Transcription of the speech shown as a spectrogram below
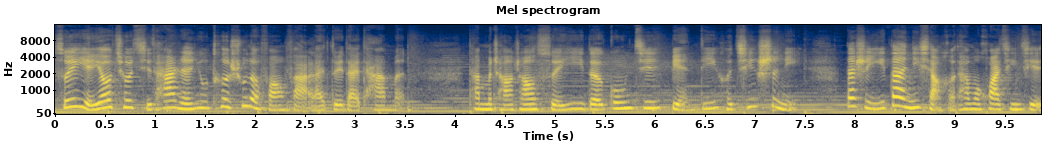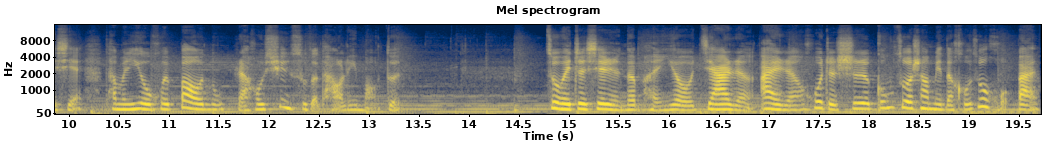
所以也要求其他人用特殊的方法来对待他们。他们常常随意的攻击、贬低和轻视你，但是，一旦你想和他们划清界限，他们又会暴怒，然后迅速的逃离矛盾。作为这些人的朋友、家人、爱人，或者是工作上面的合作伙伴，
